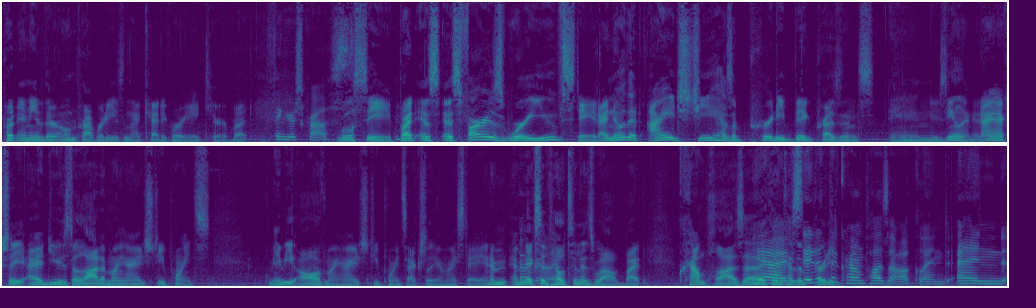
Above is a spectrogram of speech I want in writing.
put any of their own properties in that category eight tier, but Fingers crossed. we'll see. But as as far as where you've stayed, I know that IHG has a pretty big presence in New Zealand, and I actually I had used a lot of my IHG points. Maybe all of my IHG points actually in my stay, and a, a mix of Oh, really? Hilton as well. But Crowne Plaza, I yeah, think, I've has stayed a pretty at the Crowne Plaza Auckland, and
